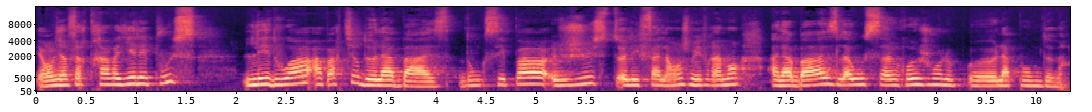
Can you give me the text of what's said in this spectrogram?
Et on vient faire travailler les pouces les doigts à partir de la base. Donc c'est pas juste les phalanges, mais vraiment à la base, là où ça rejoint euh, la paume de main.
